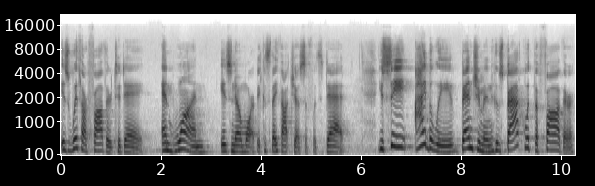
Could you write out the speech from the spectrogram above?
is with our father today, and one is no more because they thought Joseph was dead. You see, I believe Benjamin, who's back with the father,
